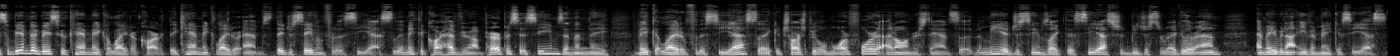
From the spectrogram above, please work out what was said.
so BMW basically can't make a lighter car. They can't make lighter M's. They just save them for the CS. So they make the car heavier on purpose, it seems, and then they make it lighter for the CS so they could charge people more for it. I don't understand. So to me, it just seems like the CS should be just a regular M and maybe not even make a CS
